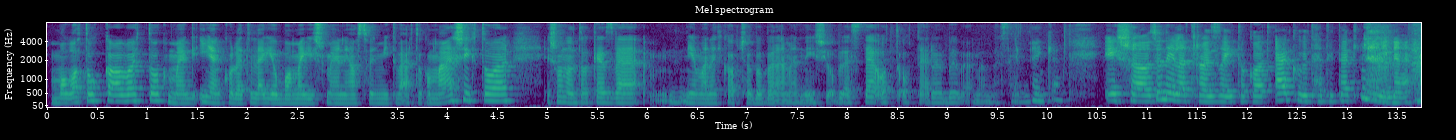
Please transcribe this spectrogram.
magatokkal vagytok, meg ilyenkor lehet a legjobban megismerni azt, hogy mit vártok a másiktól, és onnantól kezdve nyilván egy kapcsolatba belemenni is jobb lesz, de ott, ott erről bővebben beszélni. Igen. És az önéletrajzaitokat elküldhetitek Iminek.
